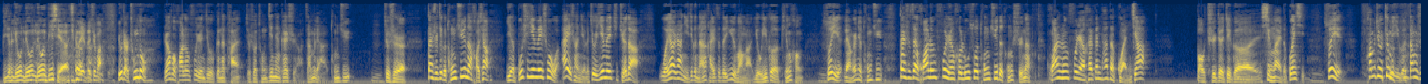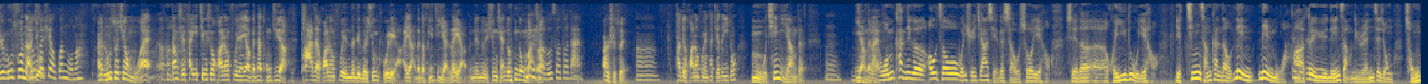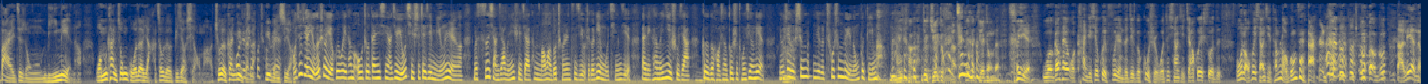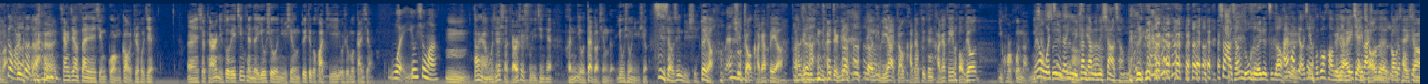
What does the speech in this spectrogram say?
比较流流流鼻血啊之类的是吧？有点冲动。然后华伦夫人就跟他谈，就说从今天开始啊，咱们俩同居。嗯。就是，但是这个同居呢，好像也不是因为说我爱上你了，就是因为觉得啊，我要让你这个男孩子的欲望啊有一个平衡。所以两个人就同居，但是在华伦夫人和卢梭同居的同时呢，华伦夫人还跟她的管家保持着这个性爱的关系，所以他们就是这么一个。当时卢梭呢，就卢梭需要观摩吗？哎，卢梭需要母爱。当时他一听说华伦夫人要跟他同居啊，趴在华伦夫人的这个胸脯里啊，哎呀，那个鼻涕眼泪啊，那那胸前都弄满了。那时候卢梭多大呀？二十岁。嗯。他对华伦夫人，他觉得一种母亲一样的。嗯，一样的爱。我们看那个欧洲文学家写的小说也好，写的呃回忆录也好。也经常看到恋恋母啊啊，对于年长女人这种崇拜、这种迷恋哈。我们看中国的、亚洲的比较小嘛，除了看日本啊，日本是有。我就觉得有的时候也会为他们欧洲担心啊，就尤其是这些名人啊，什么思想家、文学家，他们往往都承认自己有这个恋母情节。那你看那艺术家，个个好像都是同性恋，你说这个生这个出生率能不低吗？没错，就绝种的，真的绝种的。所以我刚才我看这些贵夫人的这个故事，我就想起家辉说的，我老。我会想起他们老公在哪儿呢？他 们老公打猎呢吧？各玩各的。锵锵三人行，广告之后见。嗯，小田儿，你作为今天的优秀女性，对这个话题有什么感想？我优秀吗？嗯，当然，我觉得小田儿是属于今天很有代表性的优秀女性，技巧性女性。对呀，去找卡扎菲啊，他整天到利比亚找卡扎菲，跟卡扎菲保镖。一块混呢？没有，我记得你看他们的下场嘛，下场如何就知道。还好表现不够好，人家还剑桥的高材生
